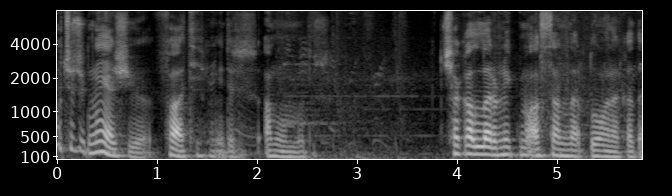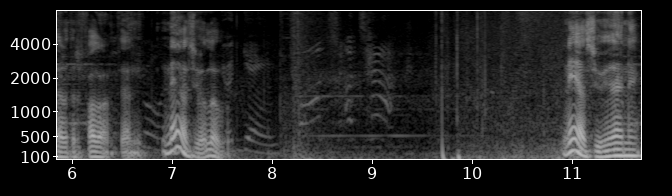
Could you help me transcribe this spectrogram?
Bu çocuk ne yaşıyor? Fatih midir? Amon mudur? Çakalların hükmü aslanlar doğana kadardır falan. Yani ne yazıyor la bu? Ne yazıyor yani?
